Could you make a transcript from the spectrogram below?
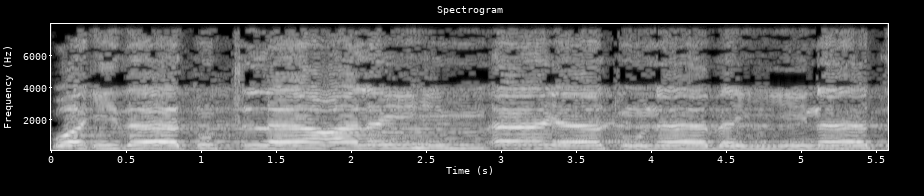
واذا تتلى عليهم اياتنا بينات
